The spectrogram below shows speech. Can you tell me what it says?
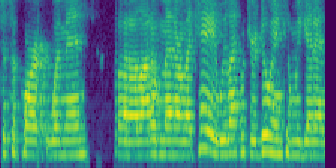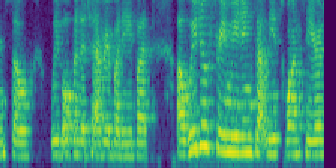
to support women but a lot of men are like hey we like what you're doing can we get in so we've opened it to everybody but uh, we do free meetings at least once a year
